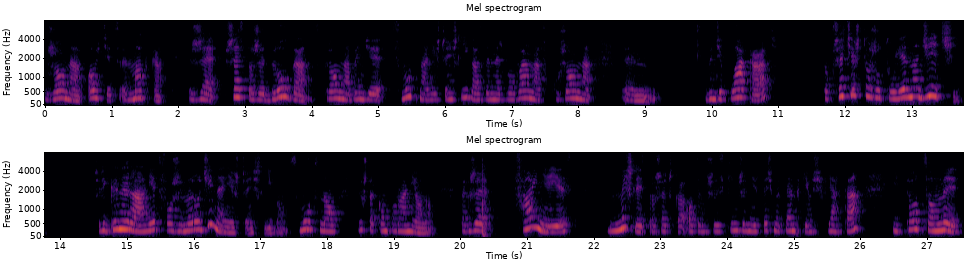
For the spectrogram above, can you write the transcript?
żona, ojciec, matka, że przez to, że druga strona będzie smutna, nieszczęśliwa, zdenerwowana, wkurzona, będzie płakać, to przecież to rzutuje na dzieci. Czyli generalnie tworzymy rodzinę nieszczęśliwą, smutną, już taką poranioną. Także fajnie jest myśleć troszeczkę o tym wszystkim, że nie jesteśmy pępkiem świata i to, co my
